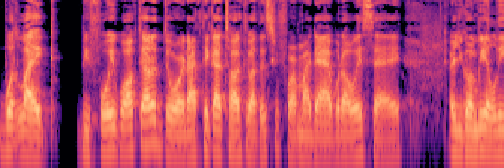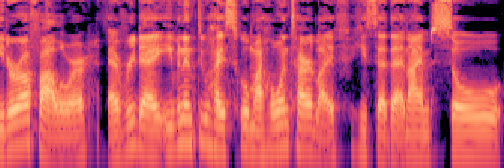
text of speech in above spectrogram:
would like before we walked out a door, and I think I talked about this before. My dad would always say, "Are you going to be a leader or a follower?" Every day, even in through high school, my whole entire life, he said that, and I am so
